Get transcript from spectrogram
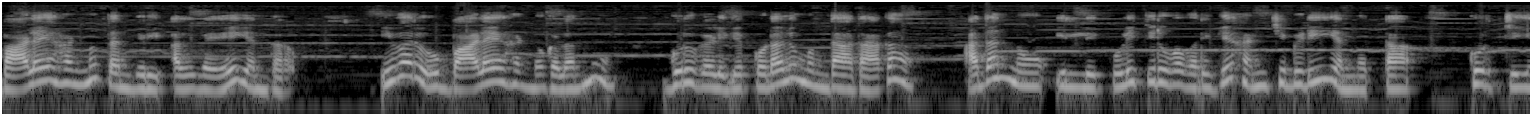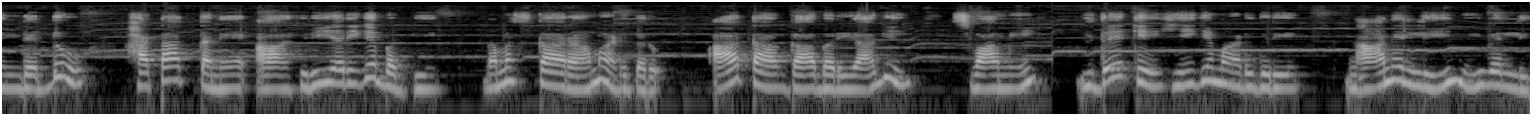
ಬಾಳೆಹಣ್ಣು ತಂದಿರಿ ಅಲ್ವೇ? ಎಂದರು. ಇವರು ಬಾಳೆಹಣ್ಣುಗಳನ್ನು ಗುರುಗಳಿಗೆ ಕೊಡಲು ಮುಂದಾದಾಗ ಅದನ್ನು ಇಲ್ಲಿ ಕುಳಿತಿರುವವರಿಗೆ ಹಂಚಿಬಿಡಿ ಎನ್ನುತ್ತಾ. ಕುರ್ಚಿಯಿಂದೆದ್ದು ಹಠಾತ್ತನೆ ಆ ಹಿರಿಯರಿಗೆ ಬಗ್ಗಿ ನಮಸ್ಕಾರ ಮಾಡಿದರು. ಆತ ಗಾಬರಿಯಾಗಿ, ಸ್ವಾಮಿ, ಇದೇಕೆ ಹೀಗೆ ಮಾಡಿದಿರಿ? ನಾನೆಲ್ಲಿ, ನೀವೆಲ್ಲಿ?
